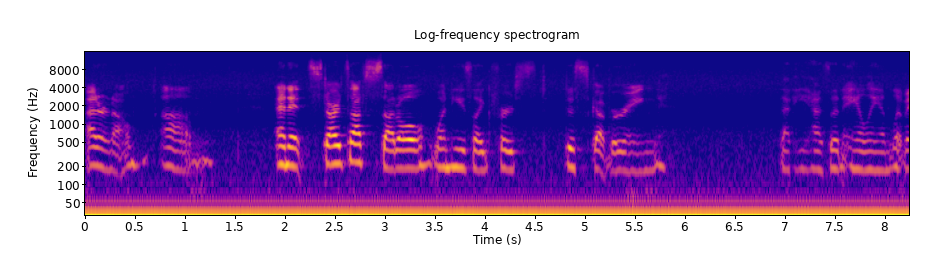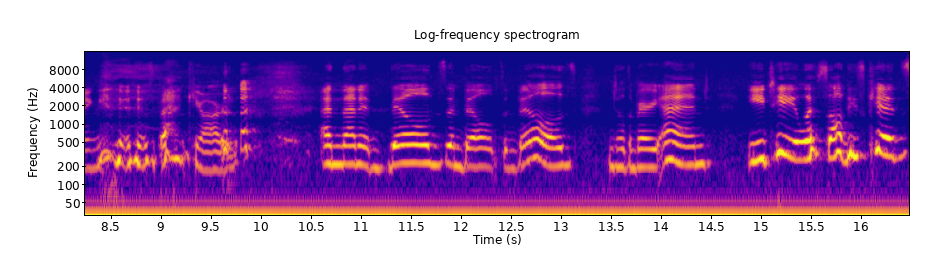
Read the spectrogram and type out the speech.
I don't know. Um, and it starts off subtle when he's like first discovering that he has an alien living in his backyard. and then it builds and builds and builds until the very end. E.T. lifts all these kids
